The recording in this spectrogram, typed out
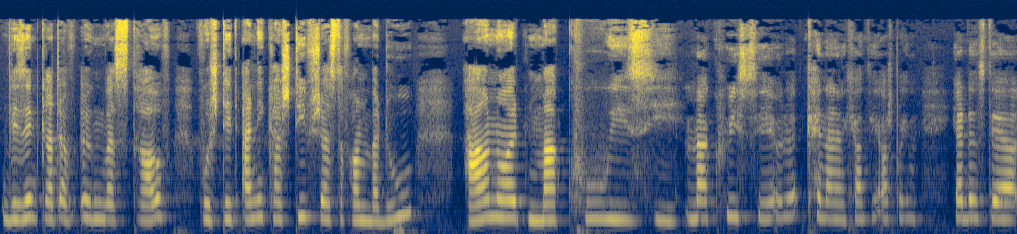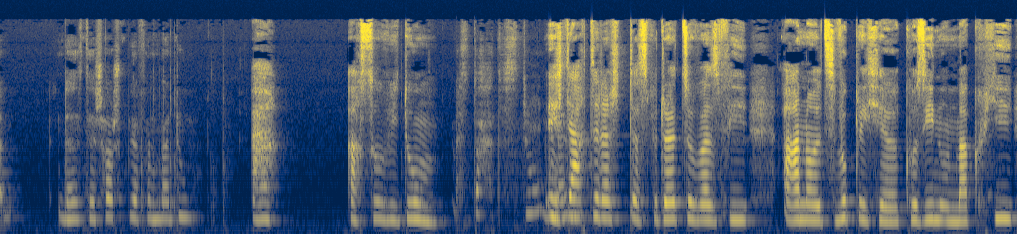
Wir sind gerade auf irgendwas drauf, wo steht Annika Stiefschwester von Badu. Arnold Makuisi. Marquise, oder? Keine Ahnung, ich kann es nicht aussprechen. Ja, das ist der, das ist der Schauspieler von Badu. Ah, ach so, wie dumm. Was dachtest du? Ich denn? dachte, das, das bedeutet sowas wie Arnolds wirkliche Cousine und Marquis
